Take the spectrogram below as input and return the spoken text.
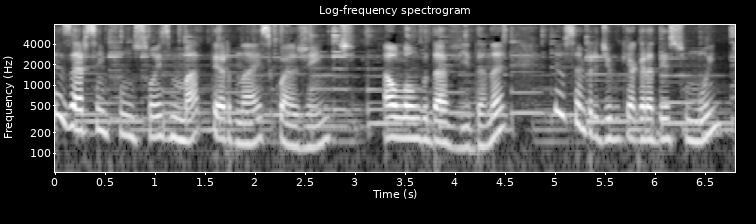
exercem funções maternais com a gente ao longo da vida, né? Eu sempre digo que agradeço muito,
